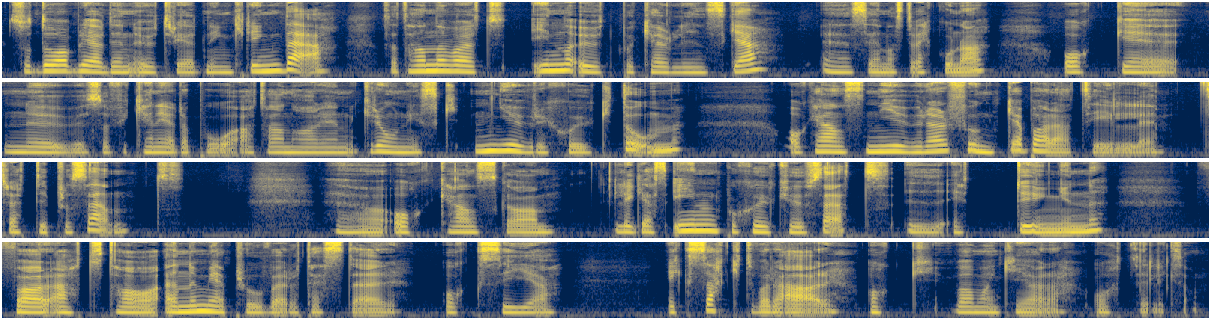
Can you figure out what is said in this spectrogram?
Så då blev det en utredning kring det. Så att han har varit in och ut på Karolinska eh, senaste veckorna. Och eh, nu så fick han reda på att han har en kronisk njursjukdom. Och hans njurar funkar bara till 30 procent. Eh, och han ska läggas in på sjukhuset i ett dygn för att ta ännu mer prover och tester och se exakt vad det är och vad man kan göra åt det. Liksom.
